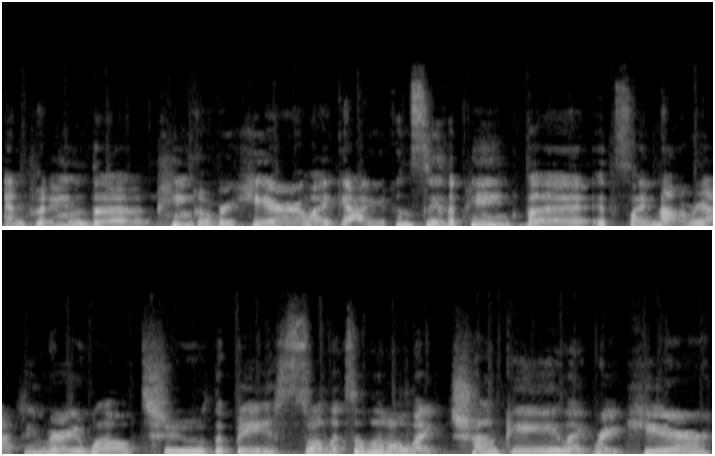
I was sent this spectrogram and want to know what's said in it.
and putting the pink over here, like yeah, you can see the pink, but it's like not reacting very well to the base. So it looks a little like chunky, like right here.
